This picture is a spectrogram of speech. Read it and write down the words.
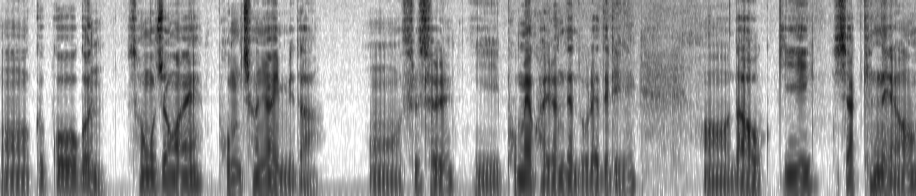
어, 끝곡은 성우정아의 봄처녀입니다. 어, 슬슬 이 봄에 관련된 노래들이 어, 나오기 시작했네요.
